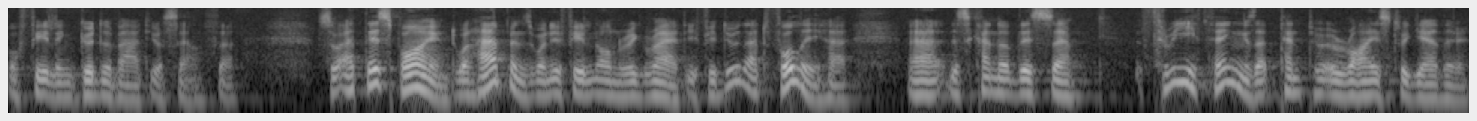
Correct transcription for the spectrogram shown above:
of feeling good about yourself. Uh. So at this point, what happens when you feel non-regret? If you do that fully, uh, uh, this kind of this uh, three things that tend to arise together.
